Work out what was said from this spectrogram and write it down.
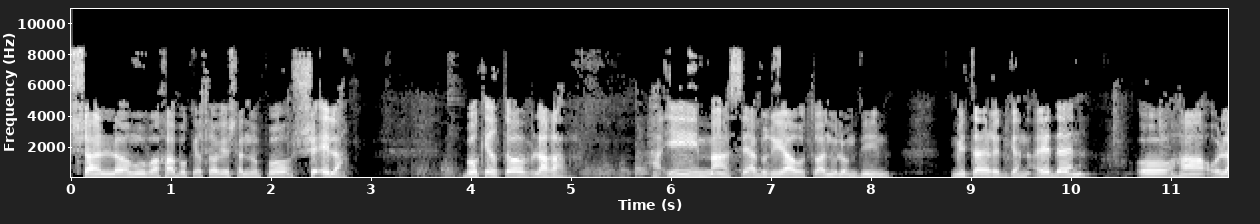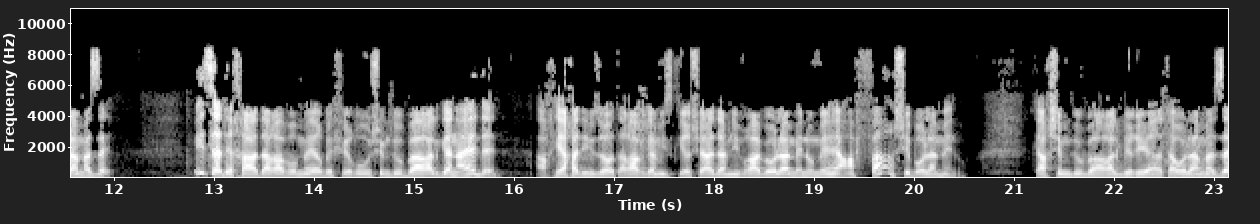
שלום וברכה, בוקר טוב, יש לנו פה שאלה. בוקר טוב לרב. האם מעשה הבריאה אותו אנו לומדים מתאר את גן עדן או העולם הזה? מצד אחד הרב אומר בפירוש שמדובר על גן העדן, אך יחד עם זאת הרב גם הזכיר שהאדם נברא בעולמנו מהעפר שבעולמנו, כך שמדובר על בריאת העולם הזה.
